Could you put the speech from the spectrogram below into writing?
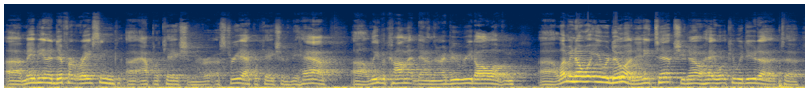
Uh, maybe in a different racing uh, application or a street application. If you have, leave a comment down there. I do read all of them. let me know what you were doing. Any tips? You know, hey, what can we do to, to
